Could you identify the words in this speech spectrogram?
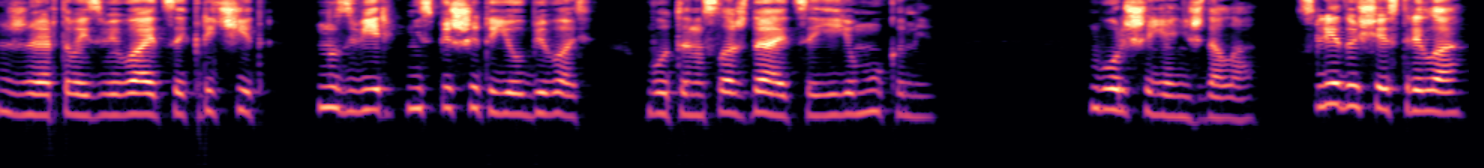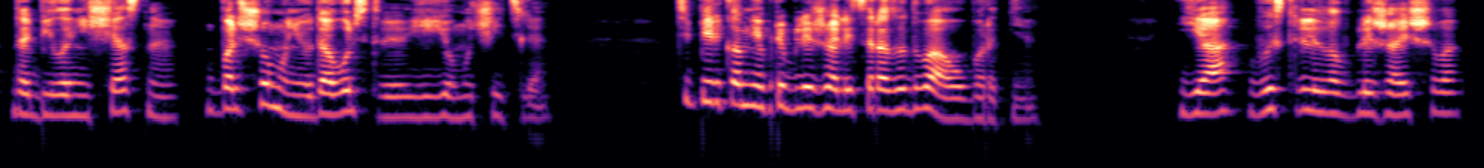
Жертва извивается и кричит, но зверь не спешит ее убивать, будто наслаждается ее муками. Больше я не ждала. Следующая стрела добила несчастную к большому неудовольствию ее мучителя. Теперь ко мне приближались сразу два оборотня. Я выстрелила в ближайшего,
